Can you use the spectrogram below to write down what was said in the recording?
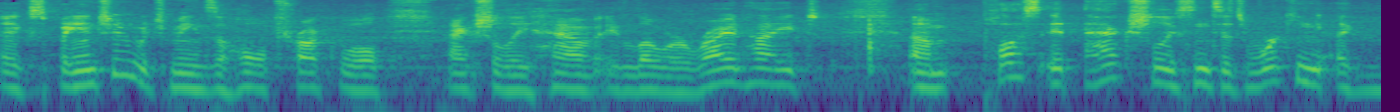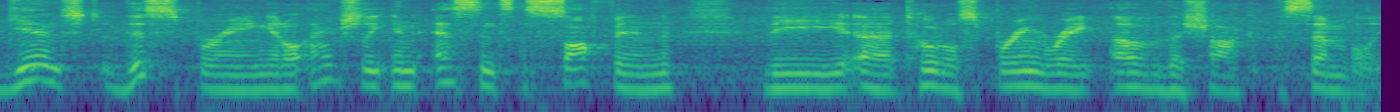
expansion, which means the whole truck will actually have a lower ride height. Um, plus, it actually, since it's working against this spring, it'll actually, in essence, soften the uh, total spring rate of the shock assembly.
